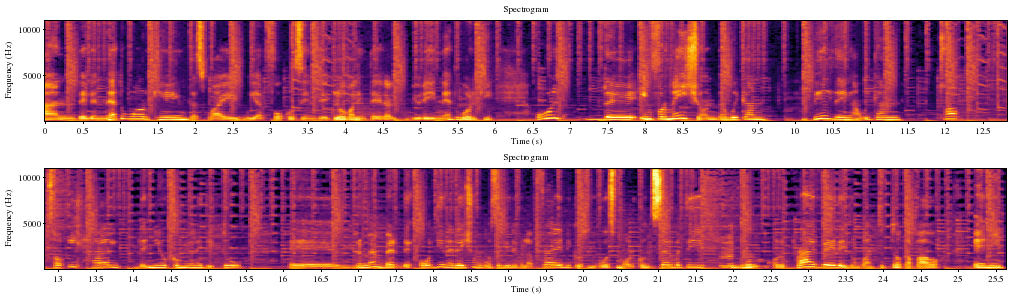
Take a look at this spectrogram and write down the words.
and the networking. That's why we are focusing the global integral beauty networking. All the information that we can building and we can talk so it helped the new community too uh, remember the old generation was a little bit afraid because it was more conservative mm-hmm. it was more private they don't want to talk about any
